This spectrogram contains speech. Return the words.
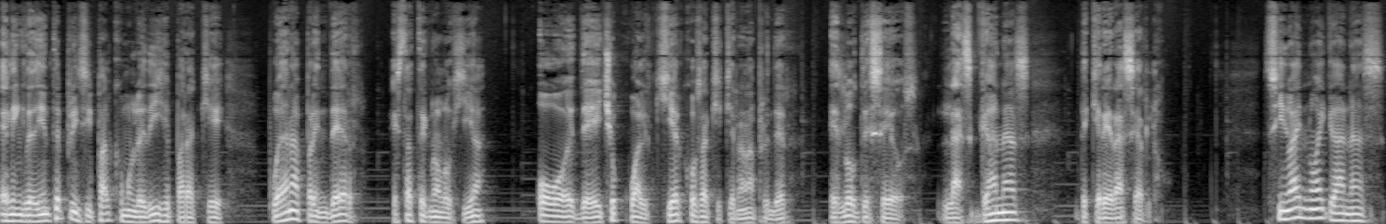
el ingrediente principal, como le dije, para que puedan aprender esta tecnología o de hecho cualquier cosa que quieran aprender, es los deseos, las ganas de querer hacerlo. Si no hay, no hay ganas,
